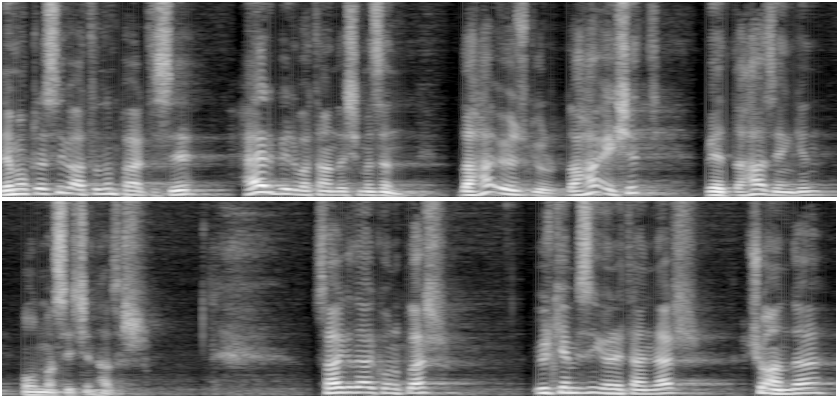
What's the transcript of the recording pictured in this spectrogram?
Demokrasi ve Atılım Partisi her bir vatandaşımızın daha özgür, daha eşit ve daha zengin olması için hazır. Saygıdeğer konuklar, ülkemizi yönetenler şu anda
